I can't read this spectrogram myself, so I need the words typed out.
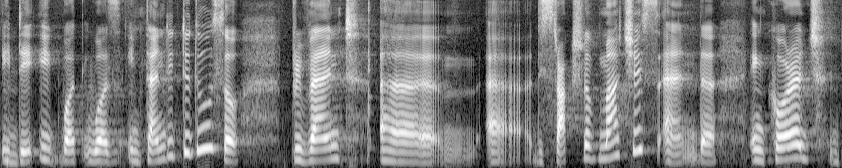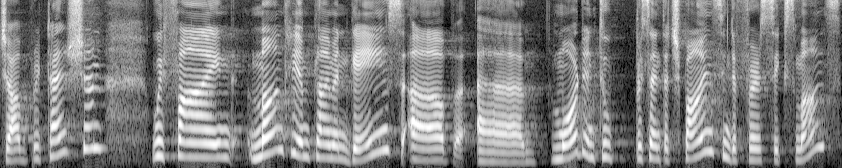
it did, it, what it was intended to do, so prevent um, uh, destruction of matches and uh, encourage job retention. We find monthly employment gains of uh, more than two percentage points in the first six months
